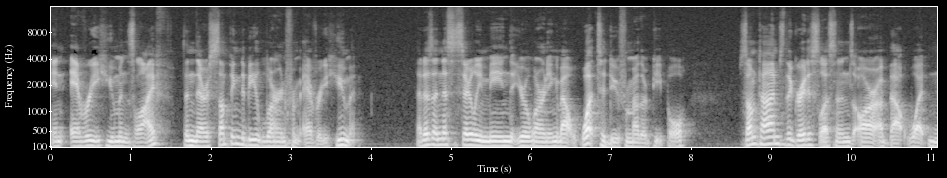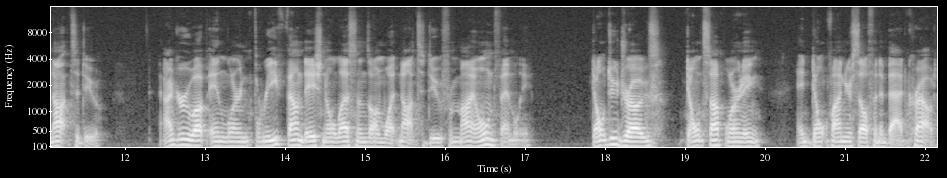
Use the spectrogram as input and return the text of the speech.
in every human's life, then there is something to be learned from every human. That doesn't necessarily mean that you're learning about what to do from other people. Sometimes the greatest lessons are about what not to do. I grew up and learned three foundational lessons on what not to do from my own family. Don't do drugs, don't stop learning, and don't find yourself in a bad crowd.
